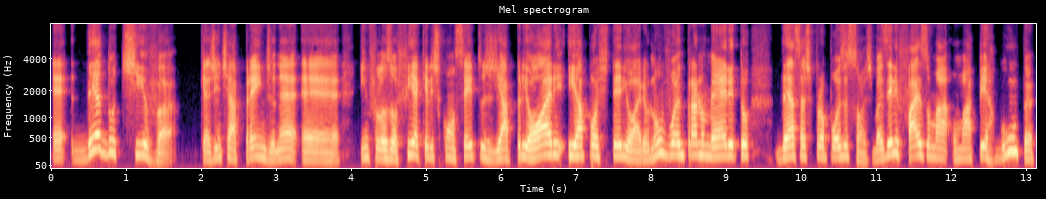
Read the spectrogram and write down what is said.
é, dedutiva que a gente aprende né, é, em filosofia, aqueles conceitos de a priori e a posteriori. Eu não vou entrar no mérito dessas proposições, mas ele faz uma, uma pergunta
